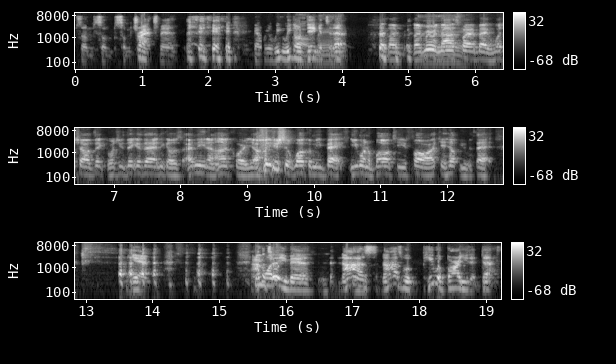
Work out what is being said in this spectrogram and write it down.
some some some tracks, man. and we we, we gonna Oh, dig into that. Like, like remember Nas Yeah. fired back. What y'all think? What you think of that? And he goes, "I need an encore, y'all. You should welcome me back. You want a ball till you fall? I can help you with that." Yeah. I'm gonna tell you, man. Nas Nas would he would bar you to death.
